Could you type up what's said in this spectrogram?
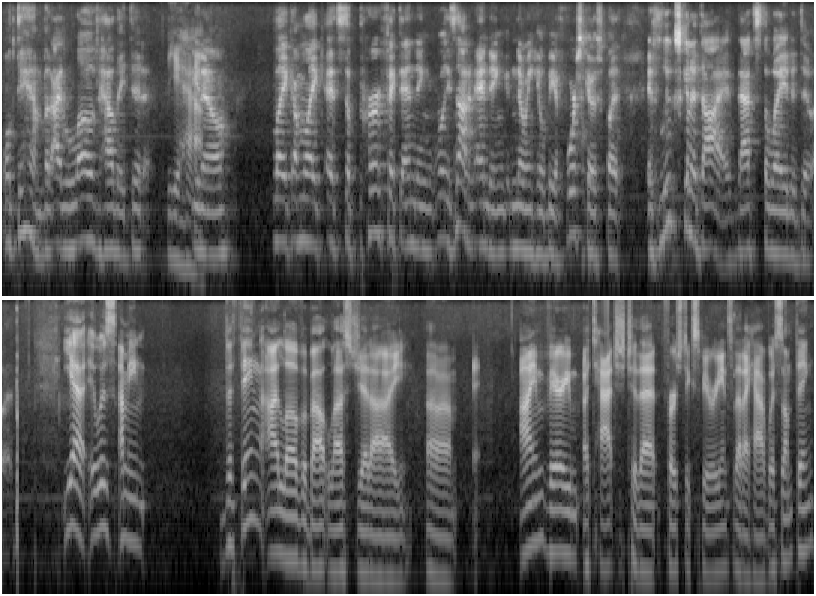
well, damn, but I love how they did it. Yeah, You know? Like, I'm like, it's the perfect ending. Well, he's not an ending knowing he'll be a Force Ghost, but if Luke's going to die, that's the way to do it. Yeah, it was. I mean, the thing I love about Last Jedi, um, I'm very attached to that first experience that I have with something,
